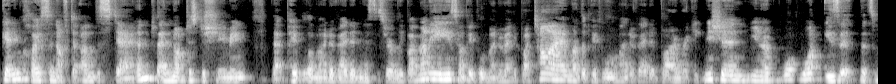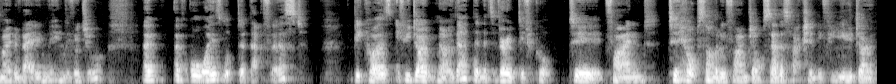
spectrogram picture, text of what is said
getting close enough to understand, and not just assuming that people are motivated necessarily by money. Some people are motivated by time. Other people are motivated by recognition. You know, what what is it that's motivating the individual? I've, I've always looked at that first because if you don't know that, then it's very difficult to find to help somebody find job satisfaction if you don't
